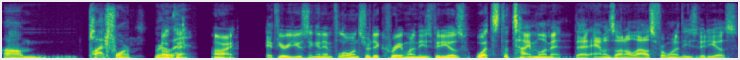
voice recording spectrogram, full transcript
um, platform. Really. Okay. All right. If you're using an influencer to create one of these videos, what's the time limit that Amazon allows for one of these videos?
